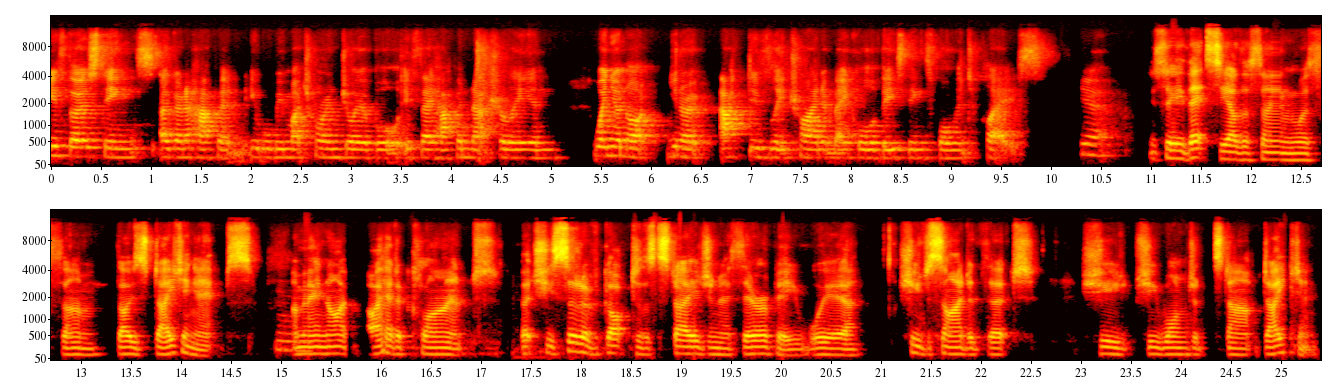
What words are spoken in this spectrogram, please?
if those things are going to happen, it will be much more enjoyable if they happen naturally and when you're not, you know, actively trying to make all of these things fall into place. Yeah. You see, that's the other thing with um, those dating apps. I Mm. mean, I, I had a client, but she sort of got to the stage in her therapy where she decided that she she wanted to start dating.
